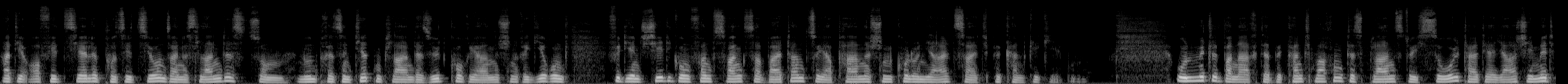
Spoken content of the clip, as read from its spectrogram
hat die offizielle Position seines Landes zum nun präsentierten Plan der südkoreanischen Regierung für die Entschädigung von Zwangsarbeitern zur japanischen Kolonialzeit bekannt gegeben. Unmittelbar nach der Bekanntmachung des Plans durch Seoul teilte Hayashi mit,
